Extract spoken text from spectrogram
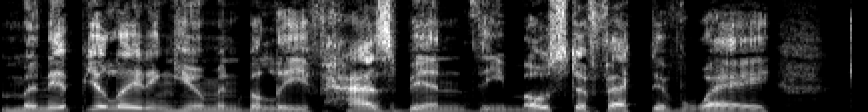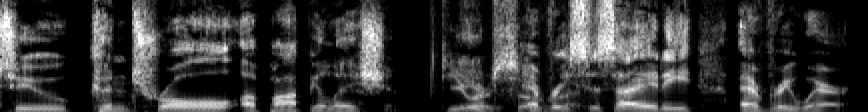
manipulating human belief has been the most effective way to control a population You are so every right. society everywhere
